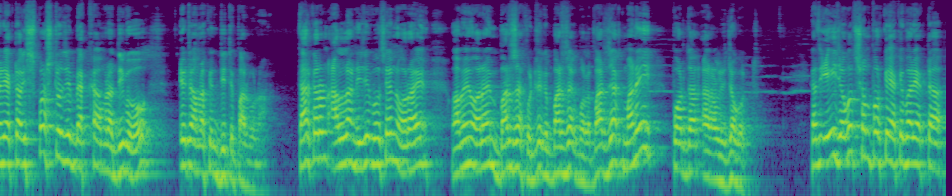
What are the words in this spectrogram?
মানে একটা স্পষ্ট যে ব্যাখ্যা আমরা দিব, এটা আমরা কিন্তু দিতে পারব না। তার কারণ আল্লাহ নিজে বলছেন অরায় আমি অরায় বারজাক এটাকে বারজাক বলা। বারজাক মানেই পর্দার আড়ালের জগৎ। কাজে এই জগৎ সম্পর্কে একেবারে একটা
